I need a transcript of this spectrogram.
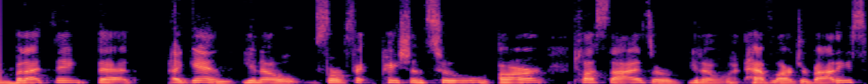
Mm-hmm. But I think that again, you know, for fa- patients who are plus size or, you know, have larger bodies,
